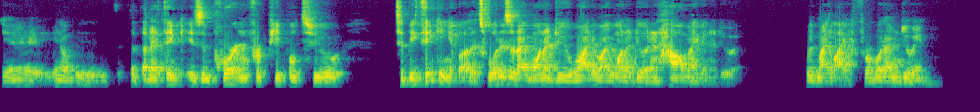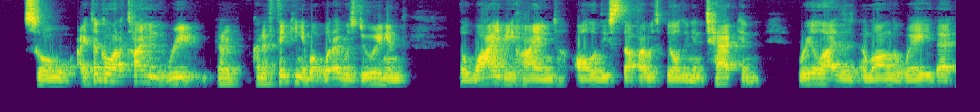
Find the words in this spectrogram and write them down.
you know, that, that I think is important for people to to be thinking about. It's what is it I want to do? Why do I want to do it? And how am I going to do it with my life or what I'm doing? So I took a lot of time and re, kind of kind of thinking about what I was doing and the why behind all of these stuff I was building in tech, and realizing along the way that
